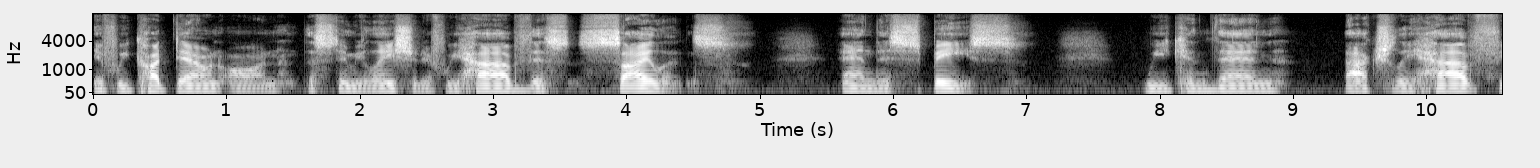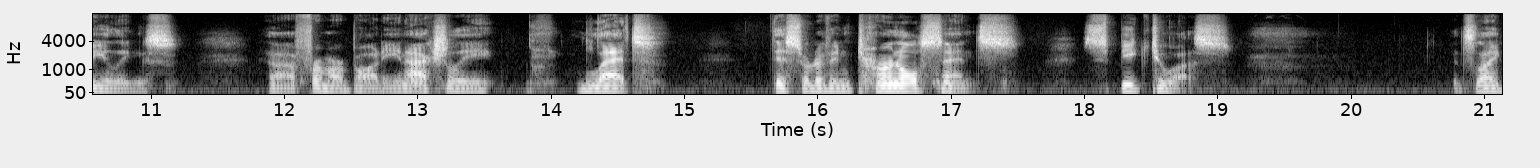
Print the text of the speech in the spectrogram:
if we cut down on the stimulation, if we have this silence and this space, we can then actually have feelings uh, from our body and actually let this sort of internal sense speak to us. It's like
